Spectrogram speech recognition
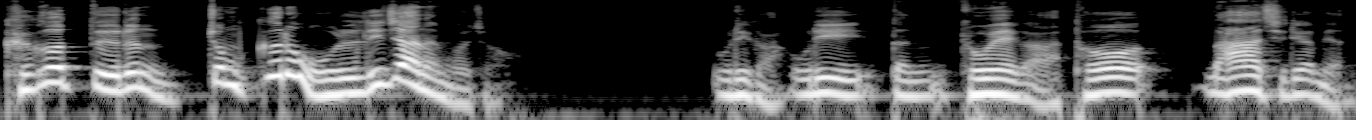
그것들은 좀 끌어올리자는 거죠. 우리가, 우리 어떤 교회가 더 나아지려면.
